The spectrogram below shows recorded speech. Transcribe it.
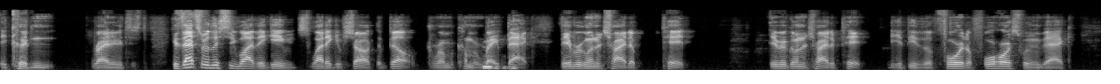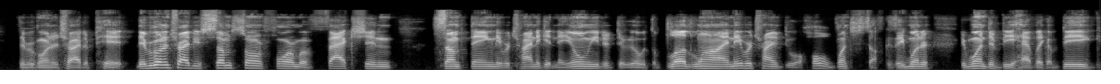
they couldn't write it because that's really why they gave why they gave Charlotte the belt. Remember coming right mm-hmm. back, they were going to try to pit they were going to try to pit either the four the four horsewomen back. They were going to try to pit. They were going to try to do some sort of form of faction, something. They were trying to get Naomi to, to go with the bloodline. They were trying to do a whole bunch of stuff because they wanted they wanted to be have like a big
